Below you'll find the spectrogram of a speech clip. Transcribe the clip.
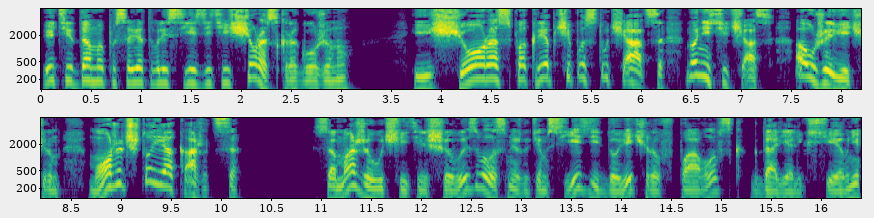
Эти дамы посоветовали съездить еще раз к Рогожину и еще раз покрепче постучаться, но не сейчас, а уже вечером, может, что и окажется. Сама же учительша вызвалась между тем съездить до вечера в Павловск к Дарье Алексеевне,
